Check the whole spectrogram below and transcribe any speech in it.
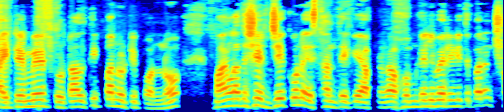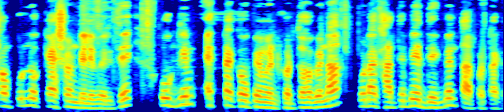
আইটেমের টোটাল তিপ্পান্নটি পণ্য। বাংলাদেশের যে কোনো স্থান থেকে আপনারা হোম ডেলিভারি নিতে পারেন, সম্পূর্ণ ক্যাশ অন ডেলিভারিতে অগ্রিম এক টাকাও পেমেন্ট করতে হবে না। প্রোডাক্ট হাতে পেয়ে দেখবেন, তারপর টাকা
